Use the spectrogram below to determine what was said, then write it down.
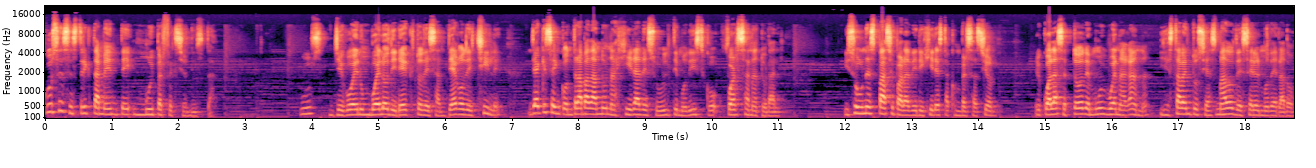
Gus es estrictamente muy perfeccionista. Gus llegó en un vuelo directo de Santiago de Chile, ya que se encontraba dando una gira de su último disco, Fuerza Natural. Hizo un espacio para dirigir esta conversación, el cual aceptó de muy buena gana y estaba entusiasmado de ser el moderador.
